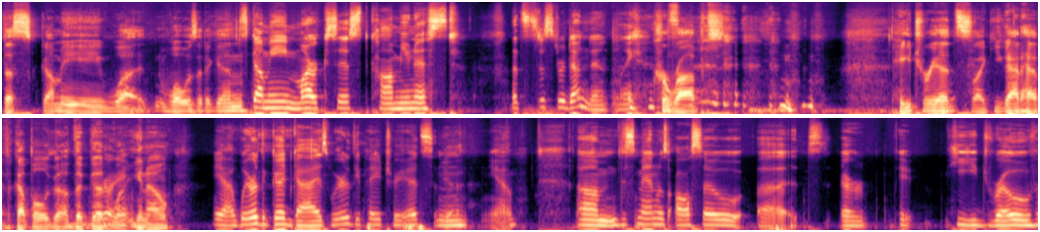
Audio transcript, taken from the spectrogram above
the scummy what what was it again? scummy Marxist communist. That's just redundant. Like Corrupt. Patriots, like you got to have a couple of the good, Right. you know. Yeah, we're the good guys. We're the patriots, and yeah, Um, this man was also, uh, or it, he drove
